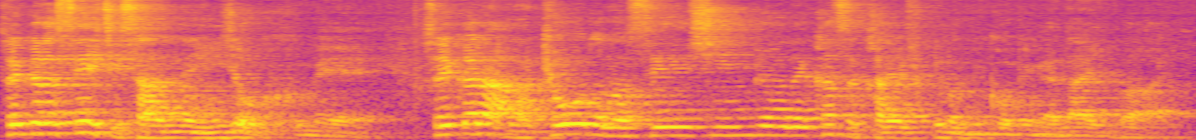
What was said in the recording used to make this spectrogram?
それから生死3年以上不明それからあの強度の精神病でかつ回復の見込みがない場合。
